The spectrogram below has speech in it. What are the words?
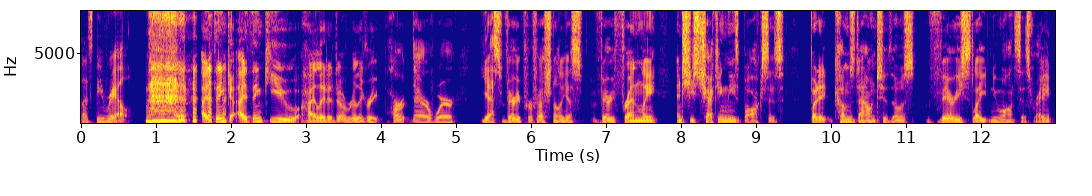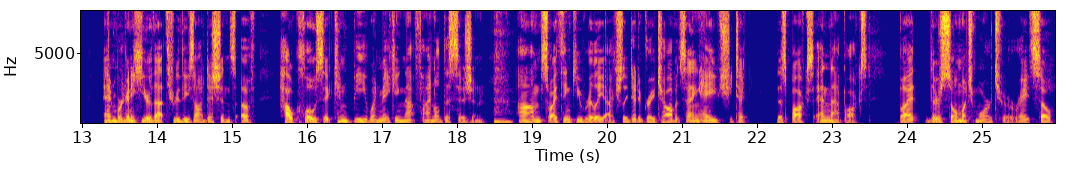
let's be real. I, I think I think you highlighted a really great part there where yes, very professional, yes, very friendly, and she's checking these boxes, but it comes down to those very slight nuances, right? And we're going to hear that through these auditions of how close it can be when making that final decision. Um, so I think you really actually did a great job at saying, "Hey, she ticked this box and that box," but there's so much more to it, right? So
